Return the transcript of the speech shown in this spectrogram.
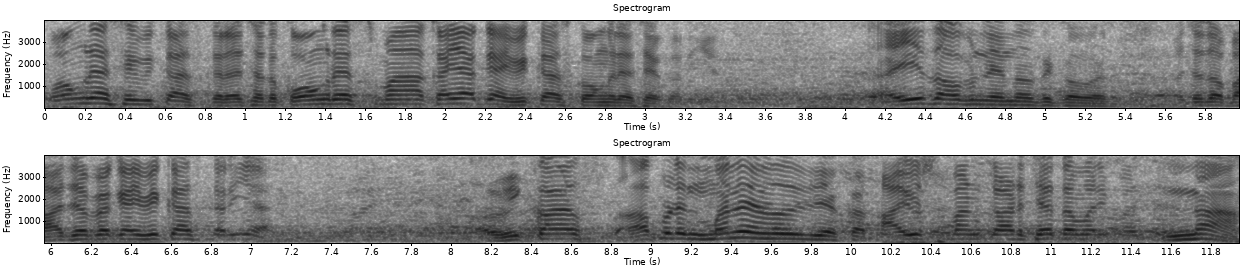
કોંગ્રેસે વિકાસ કરે છે. તો કોંગ્રેસમાં કયા કયા વિકાસ કોંગ્રેસે કર્યા? એ તો અમને નથી ખબર. અચ્છા તો ભાજપે કઈ વિકાસ કર્યા? વિકાસ આપણે મને નથી દેખાતો. આયુષ્માન કાર્ડ છે તમારી પાસે? ના.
